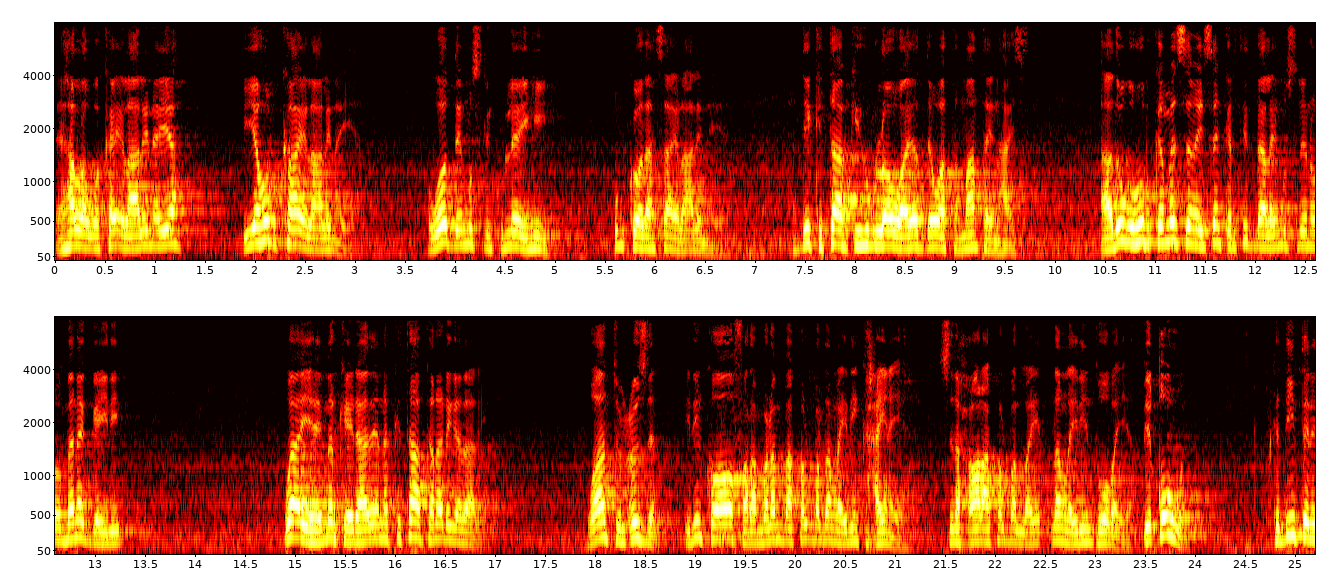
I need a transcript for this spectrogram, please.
ee halowga ka ilaalinaya iyo hubkaa ilaalinaya. Awoodday muslimku leeyihiin hubkoodaasaa ilaalinaya. Haddii kitaabkii hub loo waayo dee waata maantayna haysata adigu hubka ma samaysan kartid baa lay oo mana geydin waayahay markay idhaahdeenna kitaabkana dhiga baa cusal idinkoo faramaran baa kolba dhan laydin kaxaynaya. Sida xoolaha kolba dhan laydin duubaya. Biquwa marka diintani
